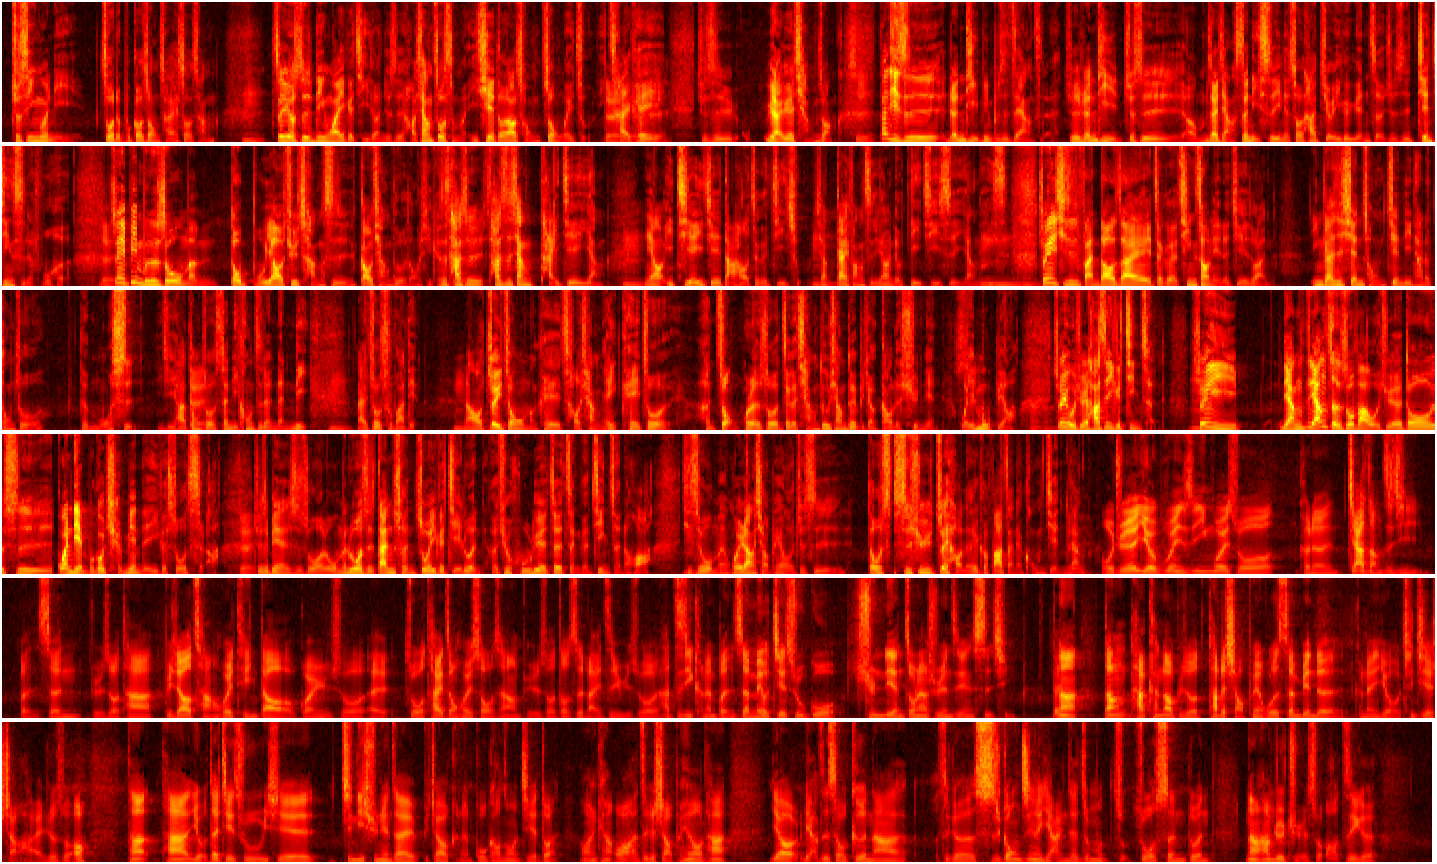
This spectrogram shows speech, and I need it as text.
就是因为你。做的不够重才会受伤，嗯，这又是另外一个极端，就是好像做什么一切都要从重为主，你才可以就是越来越强壮。是，但其实人体并不是这样子的，就是人体就是呃我们在讲生理适应的时候，它只有一个原则，就是渐进式的负荷。所以并不是说我们都不要去尝试高强度的东西，可是它是它是像台阶一样，嗯，你要一阶一阶打好这个基础，像盖房子一样有地基是一样的意思。所以其实反倒在这个青少年的阶段，应该是先从建立他的动作。的模式以及他动作身体控制的能力，嗯，来做出发点，然后最终我们可以朝向哎，可以做很重或者说这个强度相对比较高的训练为目标。所以我觉得它是一个进程。所以两两者说法，我觉得都是观点不够全面的一个说辞啦。对，就是变成是说，我们如果只单纯做一个结论而去忽略这整个进程的话，其实我们会让小朋友就是都失去最好的一个发展的空间。这样，我觉得有部分也是因为说，可能家长自己。本身，比如说他比较常会听到关于说，诶，做太重会受伤，比如说都是来自于说他自己可能本身没有接触过训练重量训练这件事情。那当他看到比如说他的小朋友或者身边的可能有亲戚的小孩，就是说哦，他他有在接触一些精力训练，在比较可能国高中的阶段，哦，你看哇，这个小朋友他要两只手各拿这个十公斤的哑铃在这么做做深蹲，那他们就觉得说，哦，这个。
